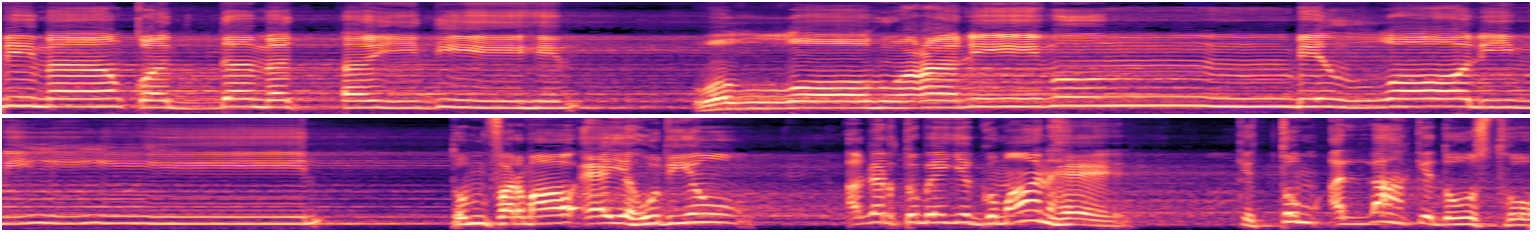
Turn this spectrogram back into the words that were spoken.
بما قدمت أيديهم والله عليم بالظالمين تم فرماؤ اے یہودیوں، اگر تمہیں یہ گمان ہے کہ تم اللہ کے دوست ہو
